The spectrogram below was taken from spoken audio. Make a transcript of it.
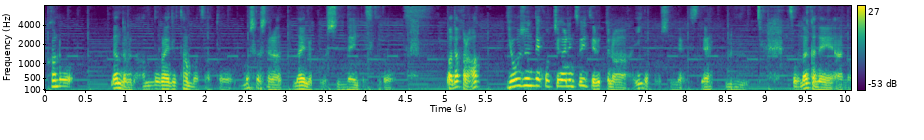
他の、なんだろうな、Android 端末だと、もしかしたらないのかもしれないんですけど、まあだから、標準でこっち側についてるっていうのはいいのかもしれないですね。うん。そう、なんかね、あの、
